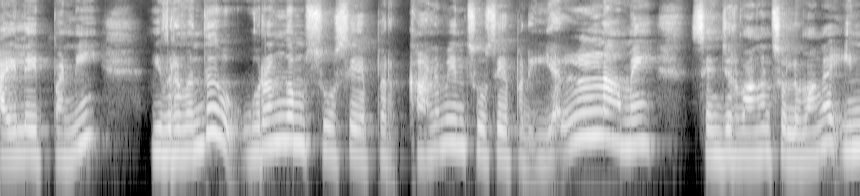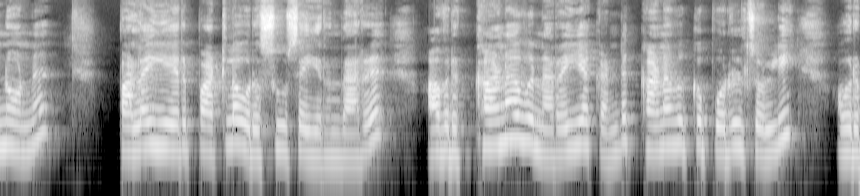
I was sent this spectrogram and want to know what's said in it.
ஹைலைட் பண்ணி இவர் வந்து உறங்கும் சூசேப்பர் கனவின் சூசேப்பர் எல்லாமே செஞ்சுருவாங்கன்னு சொல்லுவாங்க. இன்னொன்று பழைய ஏற்பாட்டில் ஒரு சூசை இருந்தார். அவர் கனவு நிறைய கண்டு கனவுக்கு பொருள் சொல்லி அவர்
